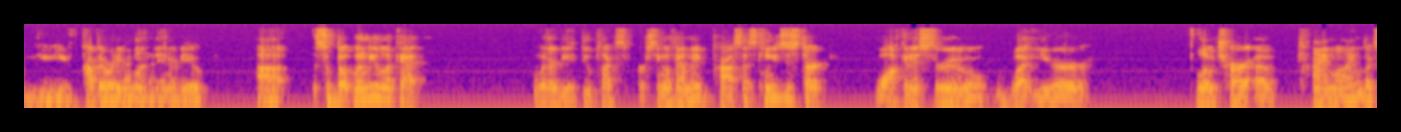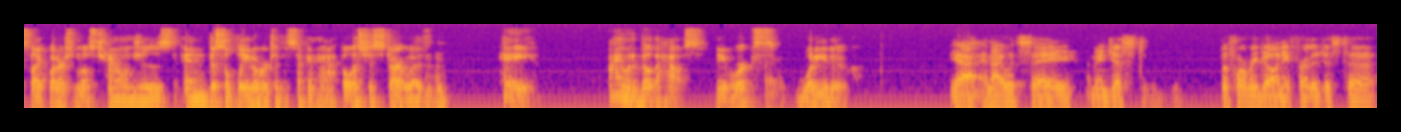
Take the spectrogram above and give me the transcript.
you, you've probably already won the interview. Uh, so, but when we look at whether it be a duplex or single family process, can you just start walking us through what your flow chart of timeline looks like? What are some of those challenges? And this will bleed over to the second half, but let's just start with mm-hmm. hey, I want to build a house. NeighborWorks. Right. What do you do? Yeah, and I would say, I mean, just before we go any further, just to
